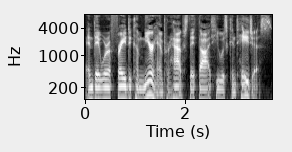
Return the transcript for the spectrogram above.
and they were afraid to come near him. Perhaps they thought he was contagious.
